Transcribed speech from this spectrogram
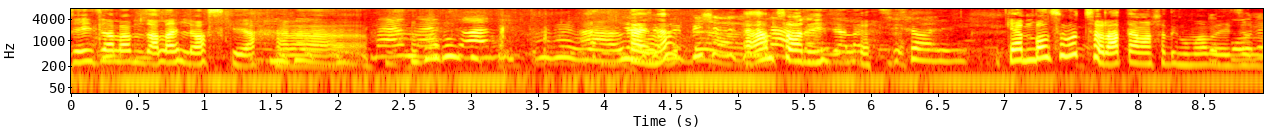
যেই জ্বালাম জ্বালাইলো আজকে তাই না? আম সরি কেন বলছো বুঝছ? রাতে আমার সাথে ঘুমাবে এই জন্য।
